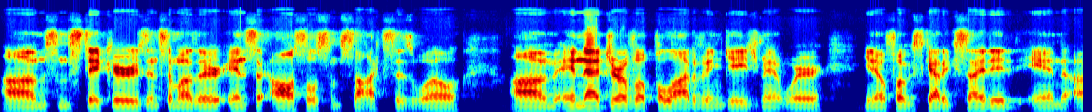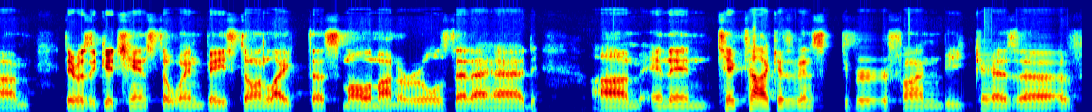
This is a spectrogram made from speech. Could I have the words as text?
um, some stickers and some other, and also some socks as well. Um, and that drove up a lot of engagement where you know folks got excited and um, there was a good chance to win based on like the small amount of rules that I had. Um, and then TikTok has been super fun because of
